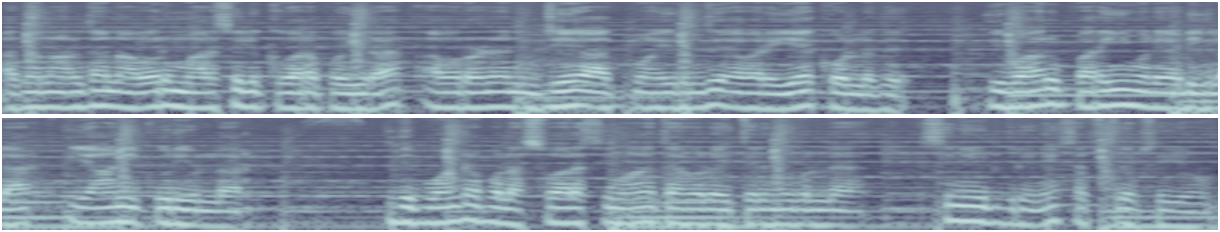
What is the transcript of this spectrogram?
அதனால்தான் அவரும் அரசியலுக்கு வரப்போகிறார். அவருடன் ஜே ஆத்மா இருந்து அவரை இயக்க உள்ளது இவ்வாறு பரங்கிமலை அடிகளார் யானி கூறியுள்ளார். இது போன்ற பல சுவாரஸ்யமான தகவல்களை தெரிந்து கொள்ள சினியூட் கிரீனை சப்ஸ்கிரைப் செய்யவும்.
